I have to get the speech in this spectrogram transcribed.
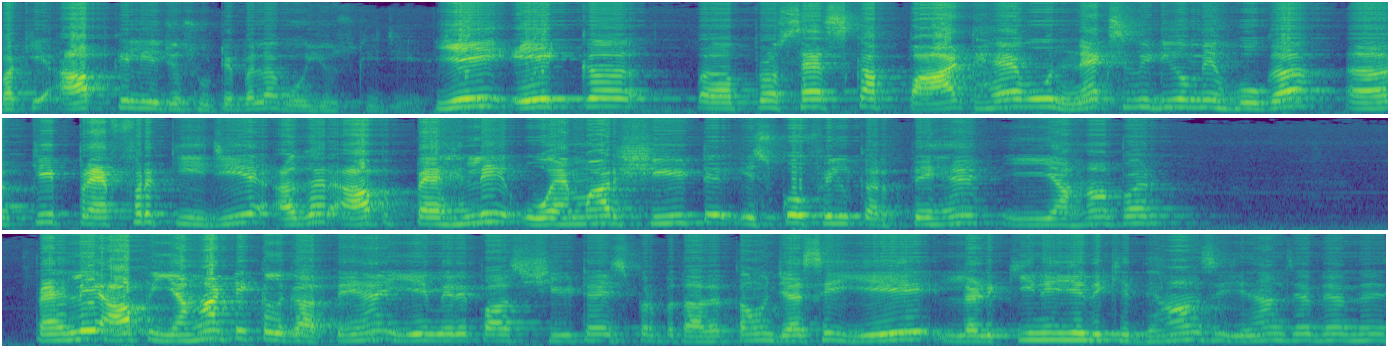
बाकी आपके लिए जो सूटेबल है, वो यूज़ कीजिए। ये एक प्रोसेस का पार्ट है। वो नेक्स्ट वीडियो में होगा कि प्रेफर कीजिए। अगर आप पहले ओएमआर शीट इसको फिल करते हैं, यहाँ पर, पहले आप यहाँ टिक लगाते हैं। ये मेरे पास शीट है, इस पर बता देता हूँ। जैसे ये लड़की ने, ये देखिए, ध्यान से ध्यान से ध्यान से,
